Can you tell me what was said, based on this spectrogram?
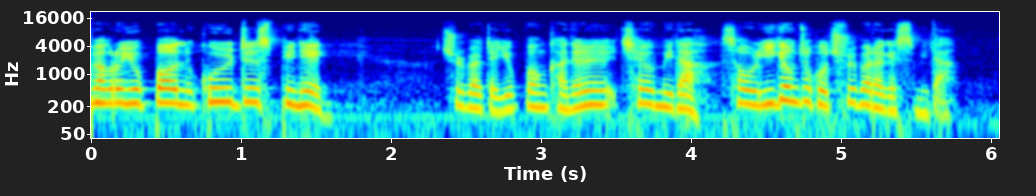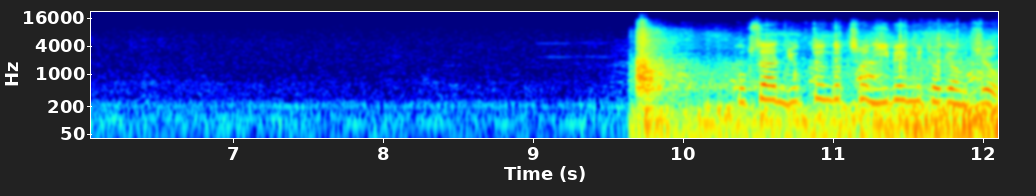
마지막으로 6번 골드 스피닉 출발대 6번 칸을 채웁니다. 서울 이경주 곧 출발하겠습니다. 국산 6등급 1200m 경주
